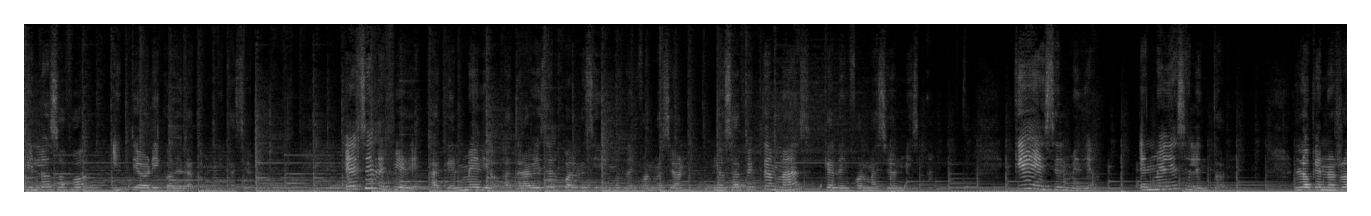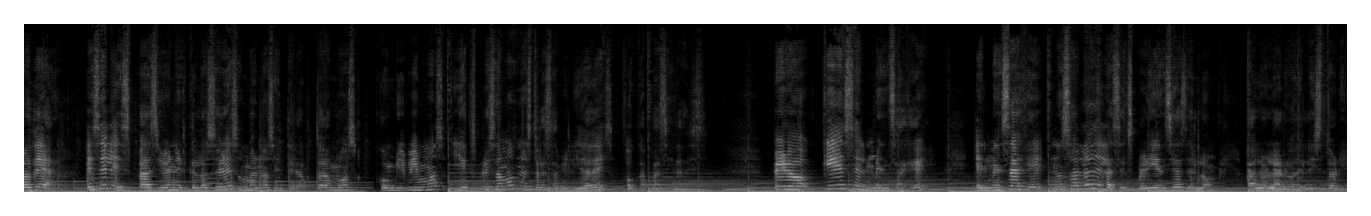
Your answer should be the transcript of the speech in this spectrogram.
filósofo y teórico de la comunicación. Él se refiere a que el medio a través del cual recibimos la información nos afecta más que la información misma. ¿Qué es el medio? El medio es el entorno, lo que nos rodea, es el espacio en el que los seres humanos interactuamos, convivimos y expresamos nuestras habilidades o capacidades. Pero, ¿qué es el mensaje? El mensaje nos habla de las experiencias del hombre a lo largo de la historia.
